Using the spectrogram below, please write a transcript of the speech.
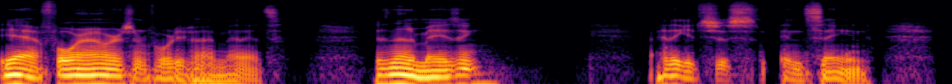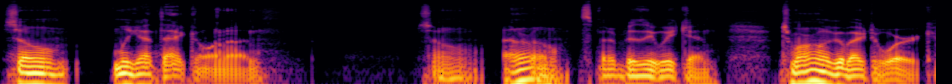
Yeah, four hours and 45 minutes. Isn't that amazing? I think it's just insane. So we got that going on. So I don't know. It's been a busy weekend. Tomorrow I'll go back to work.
